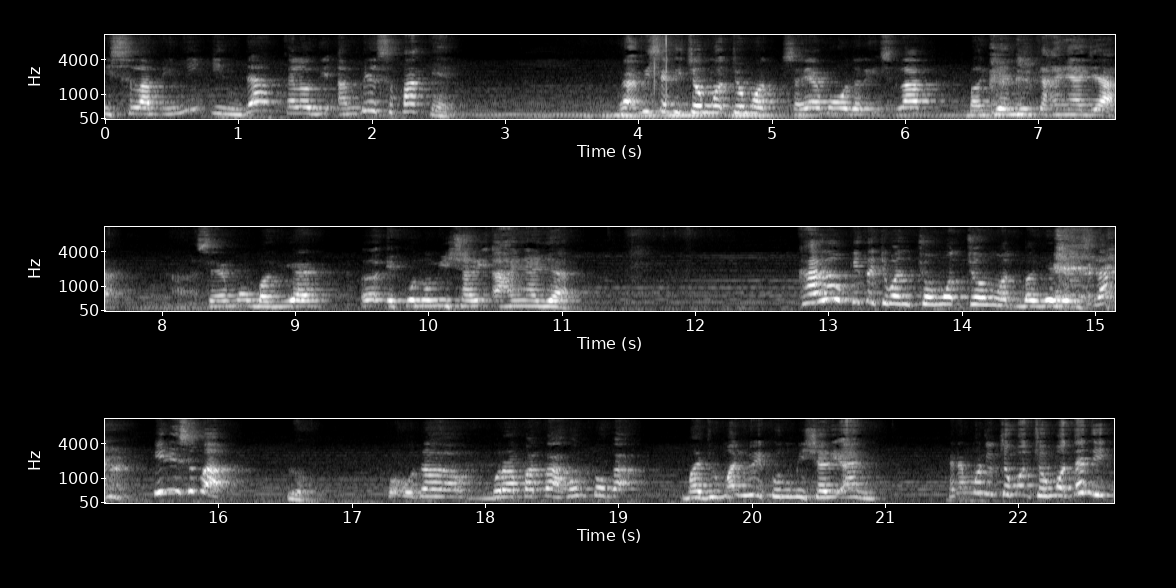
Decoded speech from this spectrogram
Islam ini indah kalau diambil sepaket. Nggak bisa dicomot-comot. Saya mau dari Islam bagian nikahnya aja. Uh, saya mau bagian uh, ekonomi syariahnya aja. Kalau kita cuma comot-comot bagian dari Islam ini sebab. Loh kok udah berapa tahun kok nggak maju-maju ekonomi syariah. Karena mau dicomot-comot tadi.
